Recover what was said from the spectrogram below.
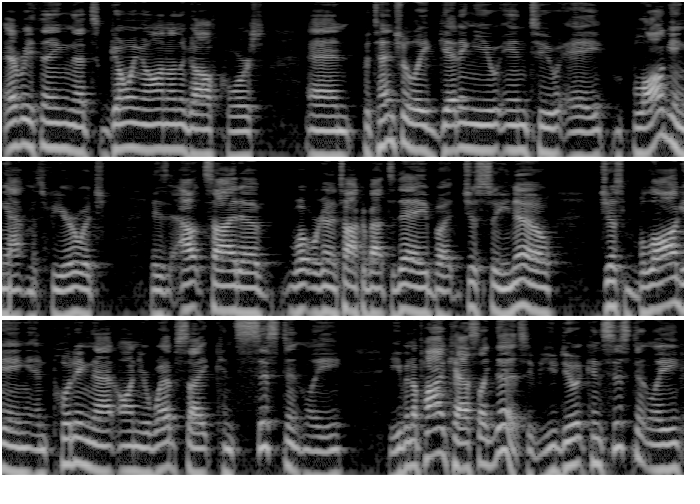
everything that's going on on the golf course, and potentially getting you into a blogging atmosphere, which is outside of what we're going to talk about today. But just so you know, just blogging and putting that on your website consistently, even a podcast like this, if you do it consistently,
